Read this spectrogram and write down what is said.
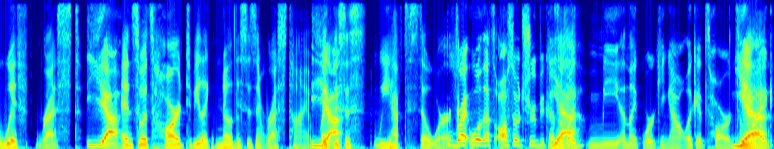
with rest. yeah. And so it's hard to be like, no, this isn't rest time. Like Yeah. this is we have to still work. Right. Well, that's also true because Yeah. of like me and like working out. Like it's hard to Yeah. like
